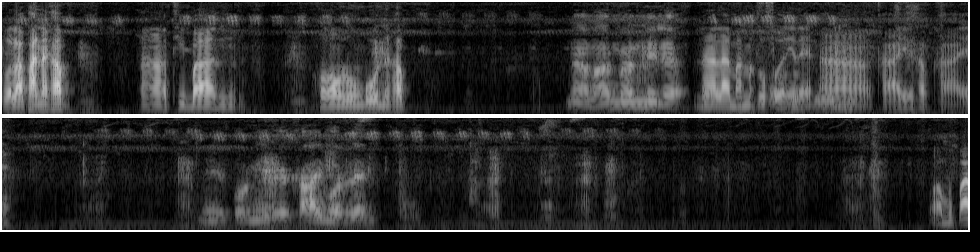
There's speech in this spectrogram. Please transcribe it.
ตัวละพันนะครับ อ่า ที่บ้าน ของลุงบุญนะครับ หน้าร้านมันนี่แหละ หน้าร้านมันมันเฟื่อนี่แหละ อ่า ขายอยู่ครับขาย นี่พวกนี้ก็ขายหมดเลยว่าหมูป่า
